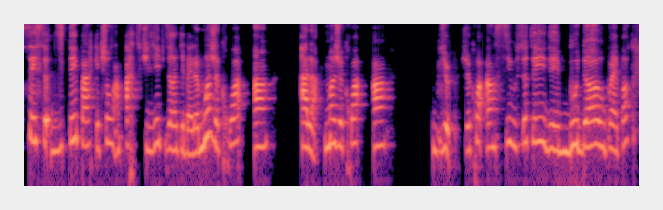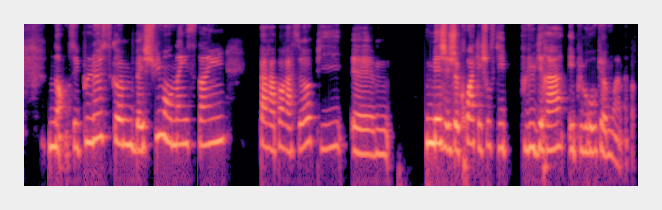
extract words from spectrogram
C'est ça, dictées par quelque chose en particulier, puis dire, OK, ben là, moi, je crois en Allah. Moi, je crois en Dieu. Je crois en ci ou ça, tu sais, des Bouddhas ou peu importe. Non, c'est plus comme, ben, je suis mon instinct par rapport à ça, puis, euh, mais je, crois à quelque chose qui est plus grand et plus gros que moi maintenant.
